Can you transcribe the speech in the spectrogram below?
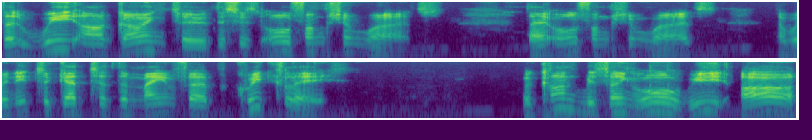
that we are going to this is all function words. They're all function words and we need to get to the main verb quickly. We can't be saying oh we are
